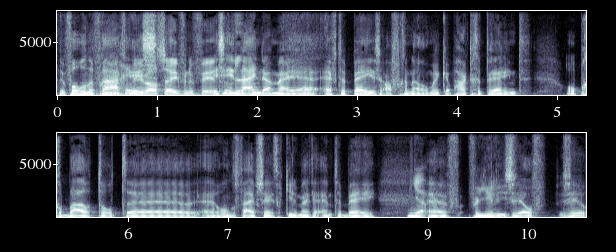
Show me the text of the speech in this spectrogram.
de volgende vraag is, 47. is in lijn daarmee. Hè? FTP is afgenomen. Ik heb hard getraind. Opgebouwd tot eh, eh, 175 kilometer MTB. Ja. Eh, voor jullie zelf zeer,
